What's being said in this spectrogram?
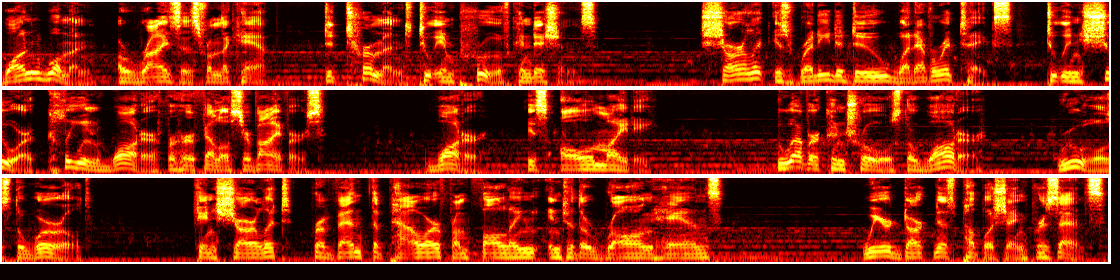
One woman arises from the camp, determined to improve conditions. Charlotte is ready to do whatever it takes to ensure clean water for her fellow survivors. Water is almighty. Whoever controls the water rules the world. Can Charlotte prevent the power from falling into the wrong hands? Weird Darkness Publishing presents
